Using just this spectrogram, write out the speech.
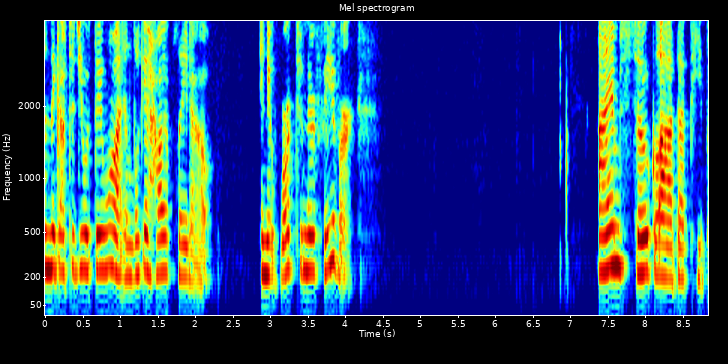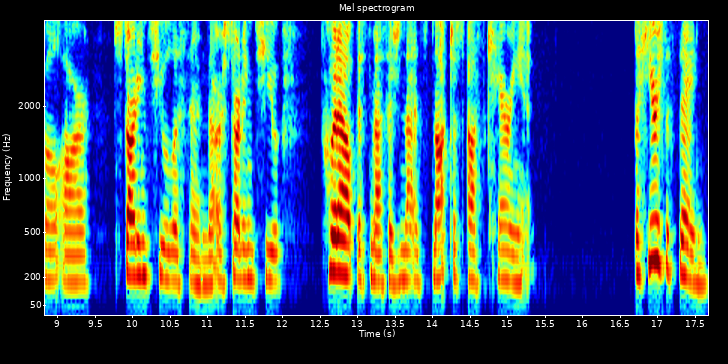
And they got to do what they want and look at how it played out. And it worked in their favor. I am so glad that people are starting to listen, that are starting to put out this message, and that it's not just us carrying it. But here's the thing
